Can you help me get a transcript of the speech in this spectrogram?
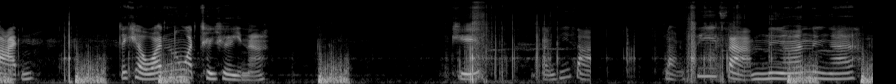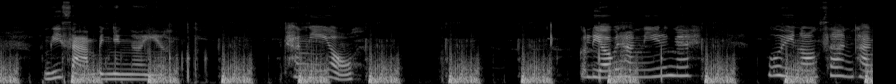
ร้าน จะเขียวว่านวดเฉยๆนะ โอเคหลังที่สามหลังที่สามเนื้อเนื้อหลังที่สามเป็นยังไงอะทางนี้เหรอ ก็เลี้ยวไปทางนี้ได้ไงอุ้ยน้องสร้างทาง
